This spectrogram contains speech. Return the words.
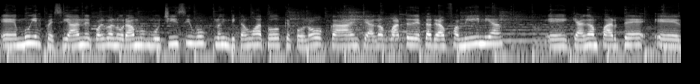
eh, muy especial, el cual valoramos muchísimo. Los invitamos a todos que conozcan, que hagan parte de esta gran familia, eh, que hagan parte eh,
